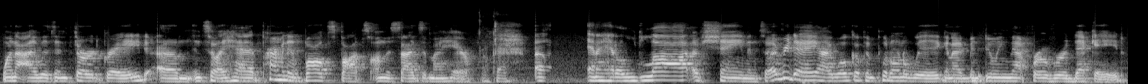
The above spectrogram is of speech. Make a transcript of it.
when I was in third grade. Um, and so I had permanent bald spots on the sides of my hair. Okay. Uh, and I had a lot of shame. And so every day I woke up and put on a wig, and I'd been doing that for over a decade.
